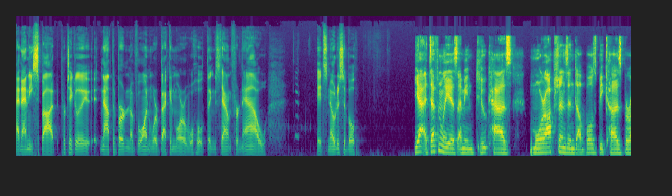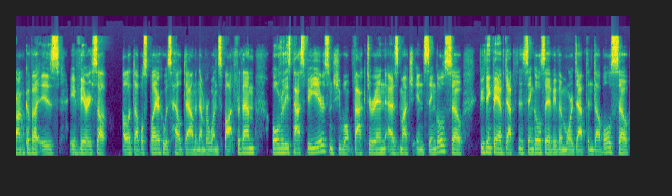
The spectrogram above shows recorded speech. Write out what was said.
at any spot, particularly eh, not the burden of one where Beck and Mora will hold things down for now, it's noticeable. Yeah, it definitely is. I mean, Duke has more options in doubles because Barankova is a very solid doubles player who has held down the number one spot for them over these past few years, and she won't factor in as much in singles. So if you think they have depth in singles, they have even more depth in doubles. So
